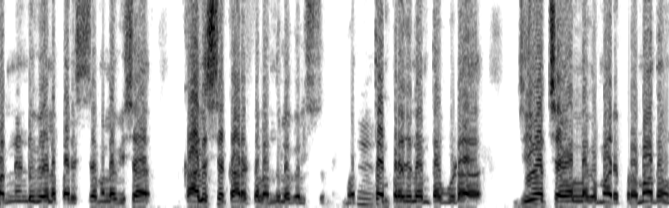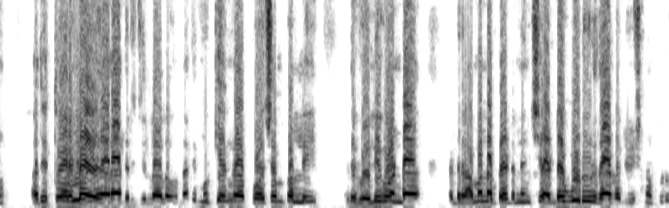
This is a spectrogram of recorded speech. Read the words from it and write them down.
పన్నెండు వేల పరిశ్రమల విష కాలుష్య కారకాలు అందులో కలుస్తున్నాయి మొత్తం ప్రజలంతా కూడా జీవోత్సవాలుగా మారే ప్రమాదం అతి త్వరలో యాదాద్రి జిల్లాలో ఉన్నది. ముఖ్యంగా పోచంపల్లి అది వెలిగొండ అటు రామన్నపేట నుంచి అడ్డగూడూరు దాకా చూసినప్పుడు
